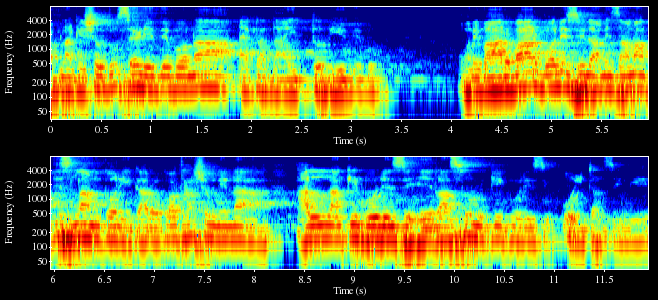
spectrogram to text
আপনাকে শুধু ছেড়ে দেব না, একটা দায়িত্ব দিয়ে দেব। উনি বারবার বলেছিল, আমি জামাত ইসলাম করি, কারও কথা শুনি না। আল্লাহ কি বলেছে রাসুল কি করেছে, ওইটা চিনিয়ে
